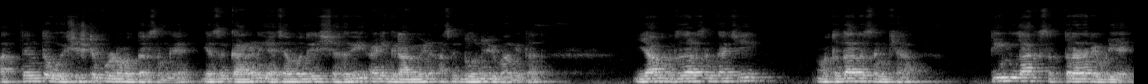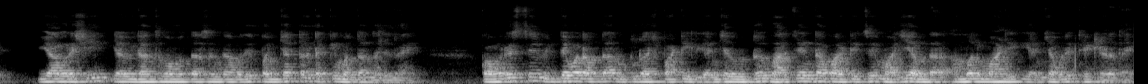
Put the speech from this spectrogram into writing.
अत्यंत वैशिष्ट्यपूर्ण मतदारसंघ आहे. याचं कारण याच्यामध्ये शहरी आणि ग्रामीण असे दोन्ही विभाग येतात. या मतदारसंघाची मतदार संख्या तीन लाख सत्तर हजार एवढी आहे. यावर्षी या विधानसभा मतदारसंघामध्ये पंच्याहत्तर टक्के मतदान झालेलं आहे. काँग्रेसचे विद्यमान आमदार ऋतुराज पाटील यांच्या विरुद्ध भारतीय जनता पार्टीचे माजी आमदार अमल महाडिक यांच्यामध्ये थेट लढत आहे.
